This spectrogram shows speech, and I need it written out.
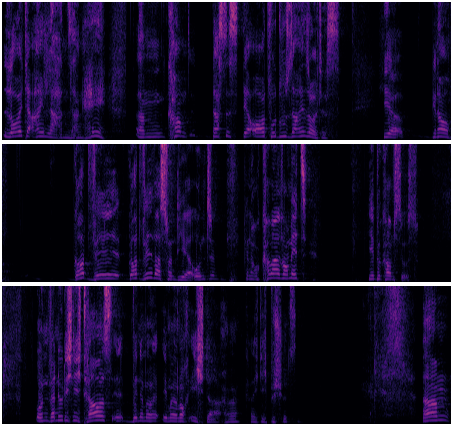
Leute einladen, sagen, hey, ähm, komm, das ist der Ort, wo du sein solltest. Hier, genau, Gott will, Gott will was von dir und genau, komm einfach mit. Hier bekommst du es. Und wenn du dich nicht traust, äh, bin immer, immer noch ich da, kann ich dich beschützen. Ähm,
